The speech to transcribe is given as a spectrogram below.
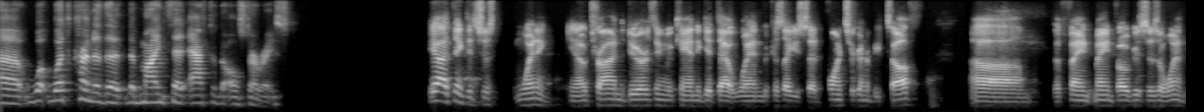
uh, what what's kind of the the mindset after the All Star race? Yeah, I think it's just winning. You know, trying to do everything we can to get that win because, like you said, points are going to be tough um, the main focus is a win.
